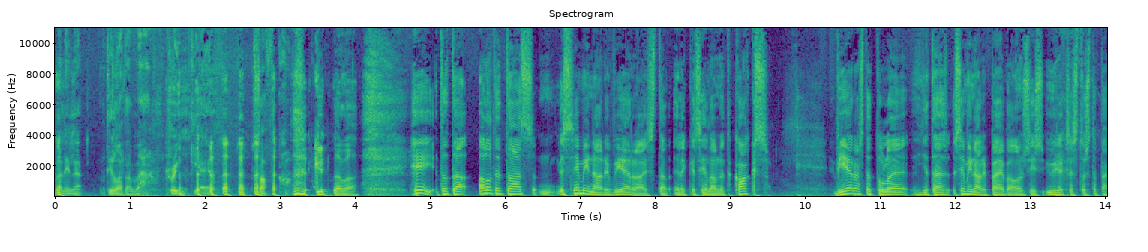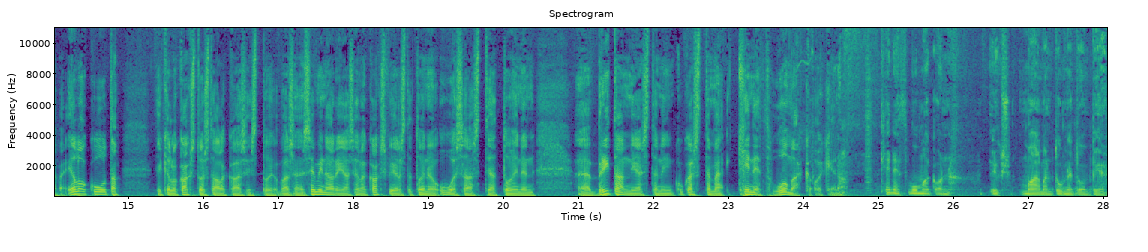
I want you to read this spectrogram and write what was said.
välillä tilata vähän drinkkiä ja safkaa. Kyllä vaan. Hei, tota, aloitetaan seminaarivieraista, eli siellä on nyt kaksi vierasta tulee, ja tämä seminaaripäivä on siis 19. päivä elokuuta, ja kello 12 alkaa siis tuo varsinainen seminaari, ja siellä on kaksi vierasta, toinen on USAsta ja toinen äh, Britanniasta, niin kukas tämä Kenneth Womack oikein on? Kenneth Womack on yksi maailman tunnetuimpia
